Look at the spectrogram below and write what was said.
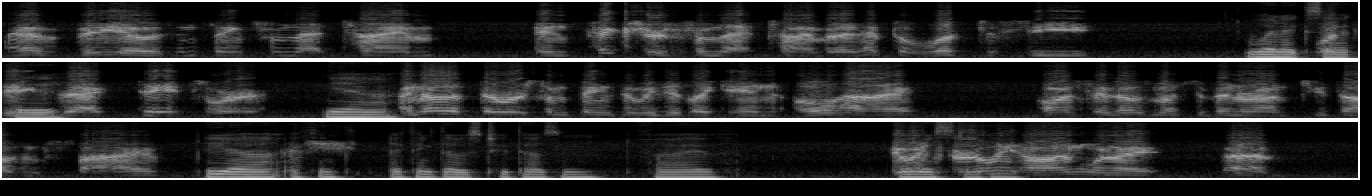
I have videos and things from that time and pictures from that time, but I'd have to look to see When what the exact dates were. Yeah. I know that there were some things that we did, like, in Ojai. I want to say those must have been around 2005. Yeah, I think I think that was 2005. It It was early on when I, uh,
